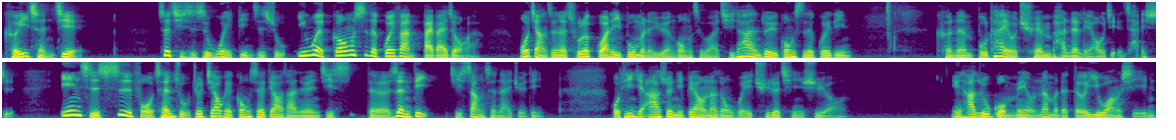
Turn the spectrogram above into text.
可以惩戒？这其实是未定之数，因为公司的规范百百种啊。我讲真的，除了管理部门的员工之外，其他人对于公司的规定可能不太有全盘的了解才是。因此，是否惩处就交给公司的调查人员及的认定及上层来决定。我听见阿顺，你不要有那种委屈的情绪哦，因为他如果没有那么的得意忘形，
